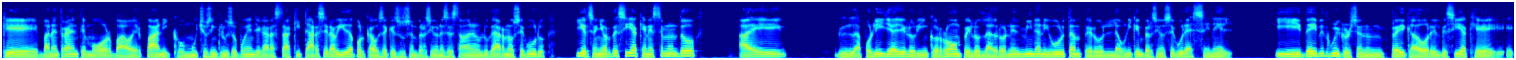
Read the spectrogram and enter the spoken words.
que van a entrar en temor, va a haber pánico, muchos incluso pueden llegar hasta a quitarse la vida por causa de que sus inversiones estaban en un lugar no seguro. Y el Señor decía que en este mundo hay la polilla y el orín corrompe, los ladrones minan y hurtan, pero la única inversión segura es en él. Y David Wilkerson, un predicador, él decía que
